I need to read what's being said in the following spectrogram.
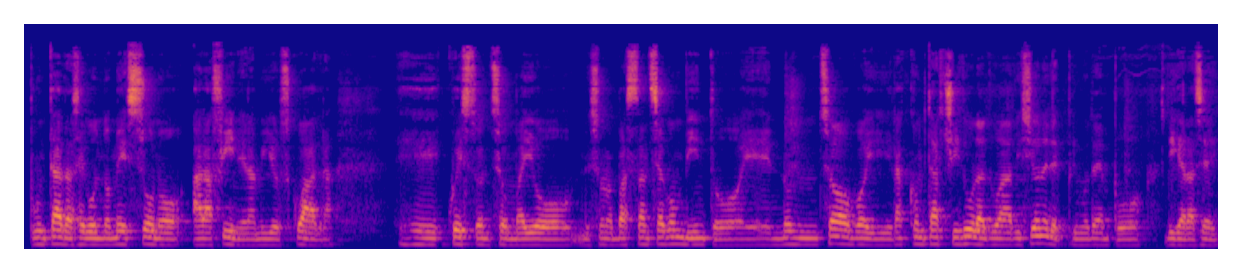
puntata secondo me sono alla fine la miglior squadra e questo insomma io ne sono abbastanza convinto e non so vuoi raccontarci tu la tua visione del primo tempo di 6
